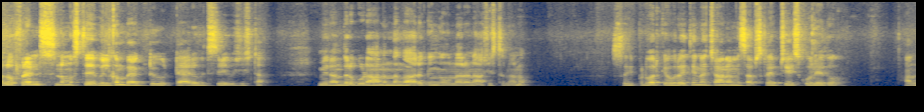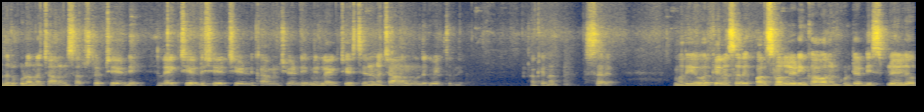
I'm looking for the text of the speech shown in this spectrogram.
హలో ఫ్రెండ్స్ నమస్తే. Welcome back to tarot with Shri Vishishta మీరు అందరూ కూడా ఆనందంగా ఆరోగ్యంగా ఉన్నారని ఆశిస్తున్నాను. సో ఇప్పటివరకు ఎవరైతే నా ఛానల్ని సబ్స్క్రైబ్ చేసుకోలేదో అందరూ కూడా నా ఛానల్ని సబ్స్క్రైబ్ చేయండి లైక్ చేయండి షేర్ చేయండి కామెంట్ చేయండి. మీరు లైక్ చేస్తేనే నా ఛానల్ ముందుకు వెళ్తుంది. ఓకేనా సరే. మరి ఎవరికైనా సరే పర్సనల్ రీడింగ్ కావాలనుకుంటే డిస్ప్లేలో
